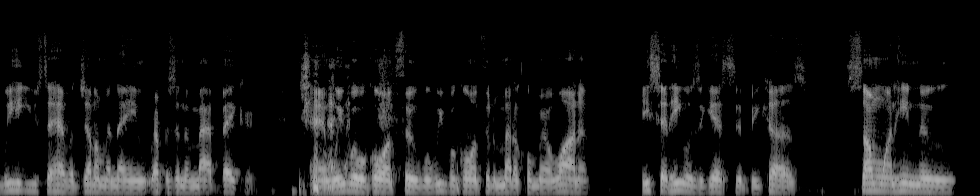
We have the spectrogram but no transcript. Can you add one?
we used to have a gentleman named Representative Matt Baker, and we were going through when we were going through the medical marijuana. He said he was against it because someone he knew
